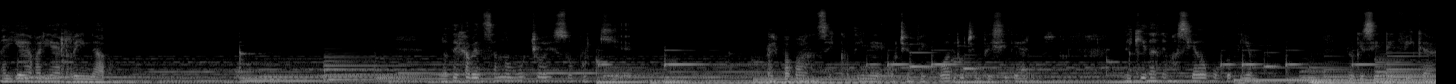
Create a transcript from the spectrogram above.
Ahí acabaría el reinado. Nos deja pensando mucho eso porque el Papa Francisco tiene 84, 87 años le queda demasiado poco tiempo, lo que significa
